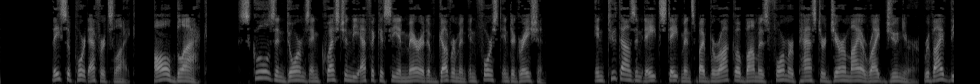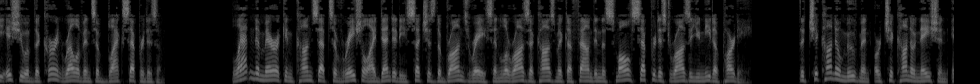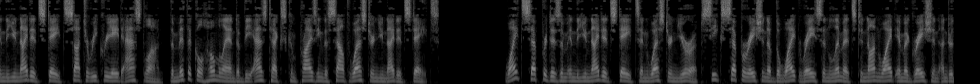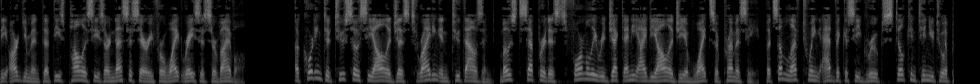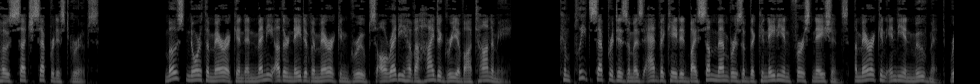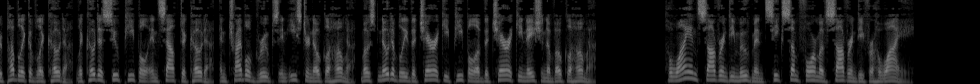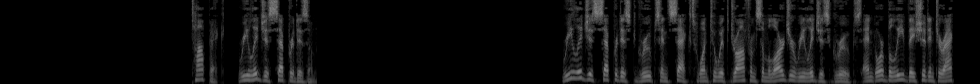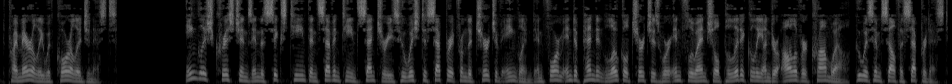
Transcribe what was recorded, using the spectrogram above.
They support efforts like, "'all black' schools and dorms and question the efficacy and merit of government-enforced integration. In 2008 statements by Barack Obama's former pastor Jeremiah Wright, Jr., revived the issue of the current relevance of black separatism. Latin American concepts of racial identity such as the Bronze Race and La Raza Cosmica found in the small separatist Raza Unida party. The Chicano movement or Chicano nation in the United States sought to recreate Aztlan, the mythical homeland of the Aztecs comprising the southwestern United States. White separatism in the United States and Western Europe seeks separation of the white race and limits to non-white immigration under the argument that these policies are necessary for white race's survival. According to two sociologists writing in 2000, most separatists formally reject any ideology of white supremacy, but some left-wing advocacy groups still continue to oppose such separatist groups. Most North American and many other Native American groups already have a high degree of autonomy. Complete separatism is advocated by some members of the Canadian First Nations, American Indian Movement, Republic of Lakota Lakota Sioux people in South Dakota, and tribal groups in eastern Oklahoma, most notably the Cherokee people of the Cherokee Nation of Oklahoma. Hawaiian sovereignty movement seeks some form of sovereignty for Hawaii. Religious separatism Religious separatist groups and sects want to withdraw from some larger religious groups and or believe they should interact primarily with coreligionists. English Christians in the 16th and 17th centuries who wished to separate from the Church of England and form independent local churches were influential politically under Oliver Cromwell, who was himself a separatist.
